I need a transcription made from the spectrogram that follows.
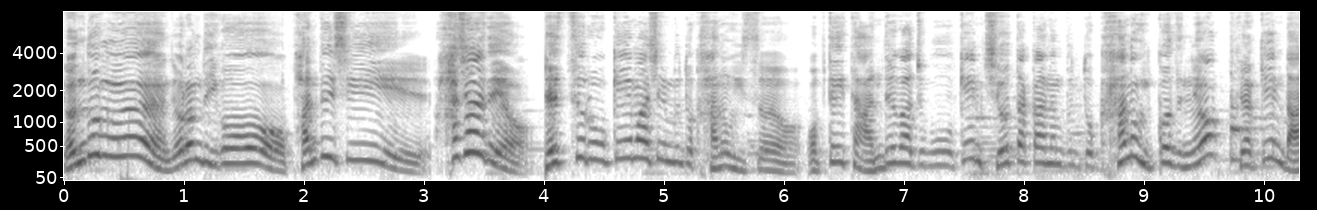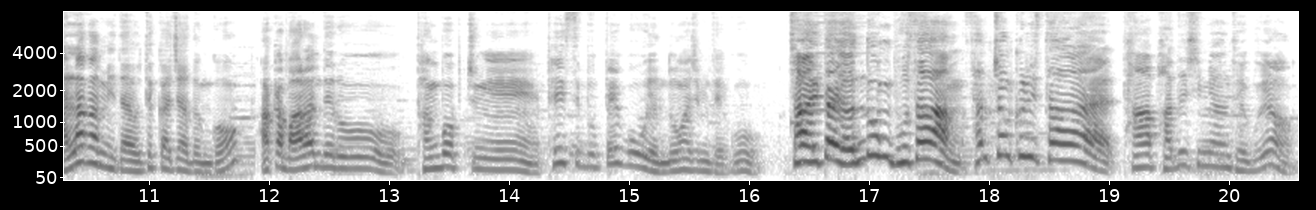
연동은 여러분들 이거 반드시 하셔야 돼요. 베스트로 게임 하시는 분도 간혹 있어요. 업데이트 안 돼가지고 게임 지웠다 까는 분도 간혹 있거든요. 그냥 게임 날라갑니다. 여태까지 하던 거. 아까 말한 대로 방법 중에 페이스북 빼고 연동하시면 되고. 자 일단 연동 보상 3000 크리스탈 다 받으시면 되고요.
